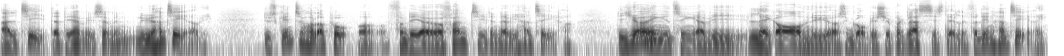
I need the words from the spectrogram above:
alltid, att det här vi nu hanterar vi. Du ska inte hålla på och fundera över framtiden när vi hanterar. Det gör mm. ingenting att vi lägger av nu och sen går vi och köper glass istället, för det är en hantering.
